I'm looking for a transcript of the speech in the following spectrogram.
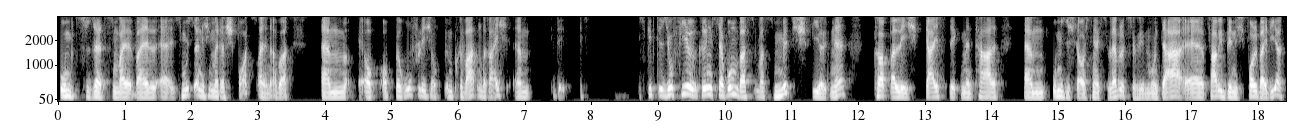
umzusetzen, weil, weil äh, es muss ja nicht immer der Sport sein, aber ähm, ob, ob beruflich, ob im privaten Bereich. Ähm, es, es, gibt ja so viel ringsherum, was, was mitspielt, ne? körperlich, geistig, mental, ähm, um sich da aufs nächste Level zu heben. Und da, äh, Fabi, bin ich voll bei dir.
